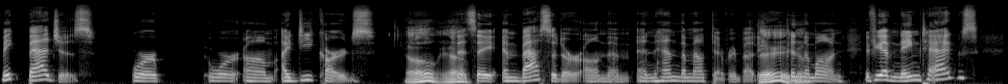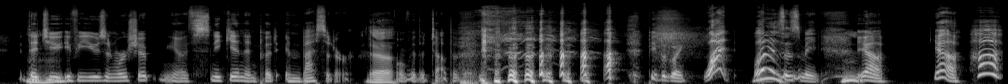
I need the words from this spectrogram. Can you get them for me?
Make badges or or um, ID cards Oh yeah. that say ambassador on them and hand them out to everybody. There you Pin go. them on. If you have name tags that you Mm-hmm. if you use in worship, you know, sneak in and put ambassador yeah. over the top of it. People going, "What? What does this mean?" Hmm. Yeah. Yeah. Ha.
